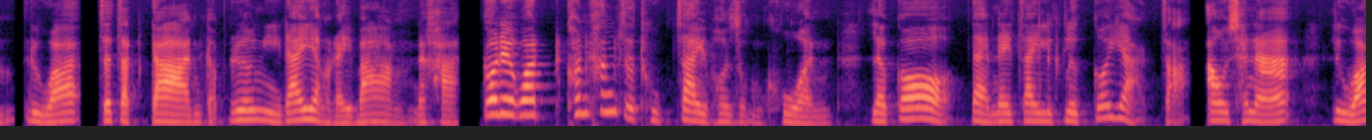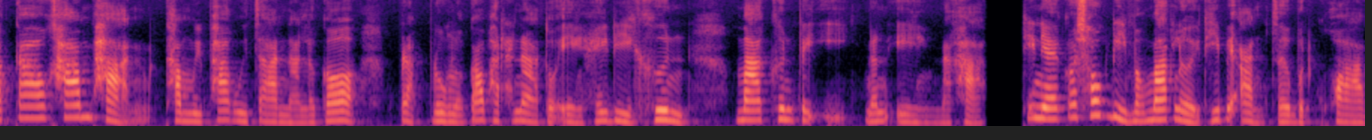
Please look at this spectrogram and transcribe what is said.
ำหรือว่าจะจัดการกับเรื่องนี้ได้อย่างไรบ้างนะคะ ก็เรียกว่าค่อนข้างจะทุกข์ใจพอสมควร แล้วก็แต่ในใจลึกๆก็อยากจะเอาชนะหรือว่าก้าวข้ามผ่านคำวิพากษ์วิจารณ์นั้น แล้วก็ ปรับปรุงแล้วก็พัฒนาตัวเองให้ดีขึ้น มากขึ้นไปอีกนั่นเองนะคะ ทีนี้ก็โชคดีมากๆเลยที่ไปอ่านเจอบทความ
